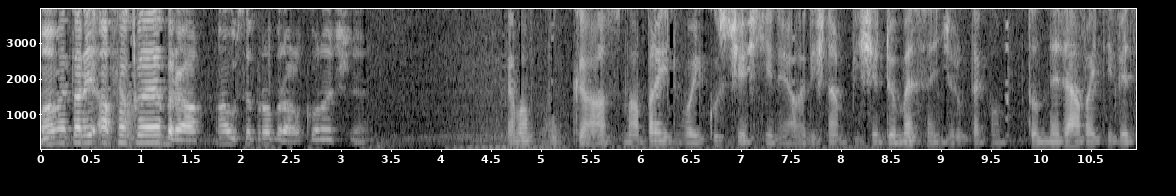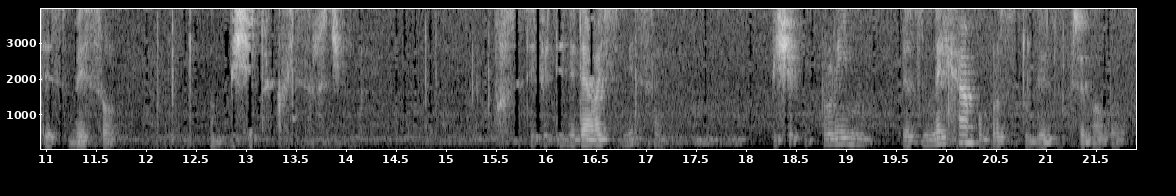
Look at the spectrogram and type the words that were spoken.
Máme tady Afakebra. A už se probral, konečně. Já mám Bukas, má prej dvojku z češtiny, ale když nám píše do Messengeru, tak on to nedávají ty věty smysl. On píše takový sračky. Prostě ty věty nedávají smysl. Píše úplný... Já to nechápu prostě tu větu třeba vůbec.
